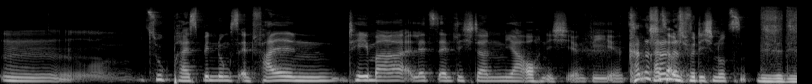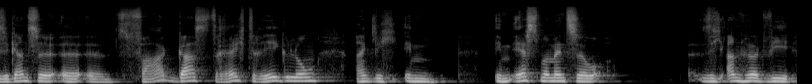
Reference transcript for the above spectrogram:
Zugpreisbindungsentfallen-Thema letztendlich dann ja auch nicht irgendwie, Kann kannst sein, auch nicht für dich nutzen. diese, diese ganze äh, äh, Fahrgastrechtregelung eigentlich im, im ersten Moment so sich anhört wie,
